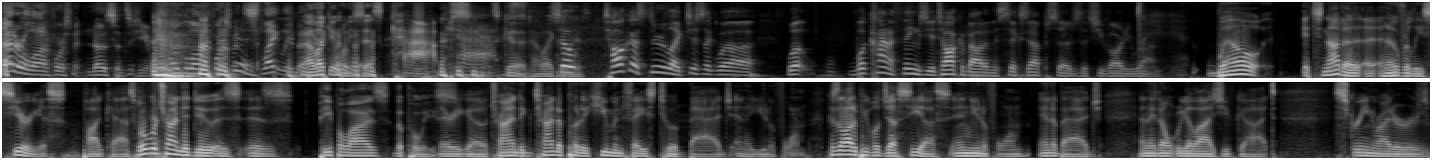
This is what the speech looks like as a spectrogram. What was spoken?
federal law enforcement, no sense of humor. Local law enforcement, slightly better. I like it when he says cops. It's good. I like it. so it. talk us through like just like uh, what what kind of things do you talk about in the six episodes that you've already run? Well, it's not a, an overly serious podcast. What we're trying to do is is Peopleize the police. there you go, trying to trying to put a human face to a badge and a uniform. Because a lot of people just see us in uniform in a badge, and they don't realize you've got screenwriters,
